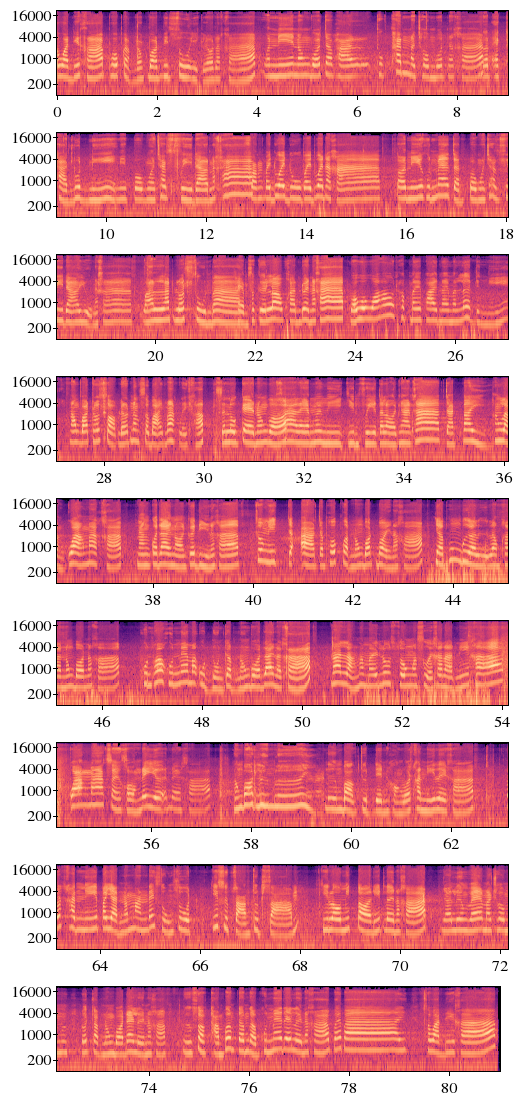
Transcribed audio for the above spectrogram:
สวัสดีครับ พบกับน้องบอสบิสซูอีกแล้วนะครับ วันนี้น้องบอสจะพาทุกท่านมาชมรถนะคะรถแอคทาร์รุ่นนี้มีโปรโมชั่นฟรีดาวน์นะคะ ฟังไปด้วยดูไปด้วยนะครับ ตอนนี้คุณแม่จัดโปรโมชั่นฟรีดาวอยู่นะครับ วันรับรถศูนย์บาท แถมสเกิร์ตรอบคันด้วยนะครับว้าวว้าวว้าวทำไมภายในมันเลิศอย่างนี้ น้องบอสทดสอบแล้วนั่งสบายมากเลยครับ สโลแกนน้องบอสค่าแรงไม่มีกินฟรีตลอดงานครับ จัดไป ข้างหลังกว้างมากครับ นั่งก็ได้นอนก็ดีนะครับ ช่วงนี้จะอาจจะพบกับน้องบอสบ่อยนะครับ อย่าพุ่งเบื่อหรือรำคาญน้องบอสนะครับ คุณพ่อคุณแม่มาอุดหนุนกับน้องบอสได้นะครับด้านหลังทำไมรูปทรงมันสวยขนาดนี้ครับ กว้างมากใส่ของได้เยอะเลยครับ น้องบอสลืมเลย ลืมบอกจุดเด่นของรถคันนี้เลยครับ รถคันนี้ประหยัดน้ำมันได้สูงสุด 23.3 กิโลเมตรต่อลิตรเลยนะครับ อย่าลืมแวะมาชมรถกับน้องบอสได้เลยนะครับ หรือสอบถามเพิ่มเติมกับคุณแม่ได้เลยนะครับ บ๊ายบาย สวัสดีครับ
